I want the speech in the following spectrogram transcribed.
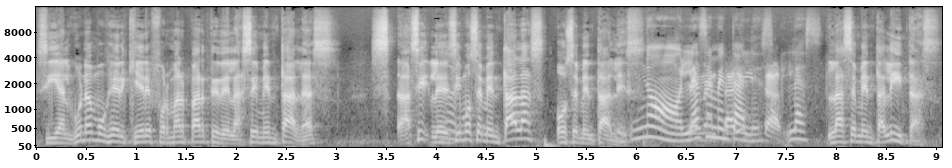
Si alguna mujer quiere formar parte de las sementalas, s- así, ¿le decimos sementalas o sementales? No, las sementales. Sementalitas. Las Las sementalitas.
